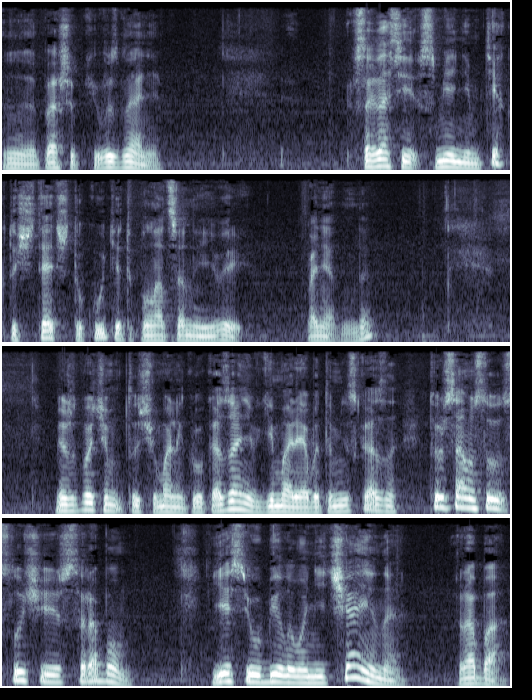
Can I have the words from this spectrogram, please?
э, по ошибке в изгнание. В согласии с мнением тех, кто считает, что кути – это полноценный еврей. Понятно, да? Между прочим, тут еще маленькое указание, в Гемаре об этом не сказано. То же самое случае с рабом. Если убил его нечаянно, раба,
